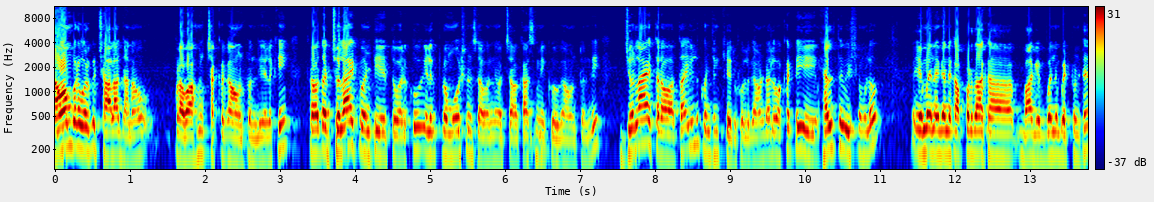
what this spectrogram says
నవంబర్ వరకు చాలా ధనం ప్రవాహం చక్కగా ఉంటుంది వీళ్ళకి. తర్వాత జులై ట్వంటీ ఎయిత్ వరకు వీళ్ళకి ప్రమోషన్స్ అవన్నీ వచ్చే అవకాశం ఎక్కువగా ఉంటుంది. జూలై తర్వాత వీళ్ళు కొంచెం కేర్ఫుల్గా ఉండాలి. ఒకటి హెల్త్ విషయంలో ఏమైనా కనుక అప్పటిదాకా బాగా ఇబ్బంది పెట్టుంటే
